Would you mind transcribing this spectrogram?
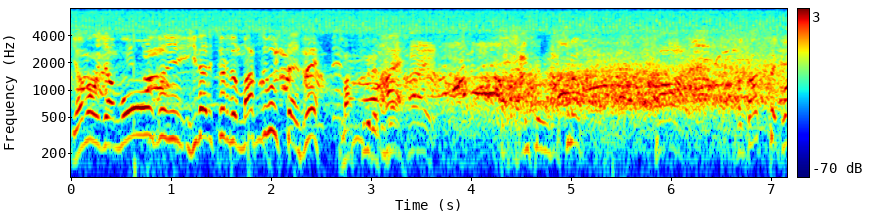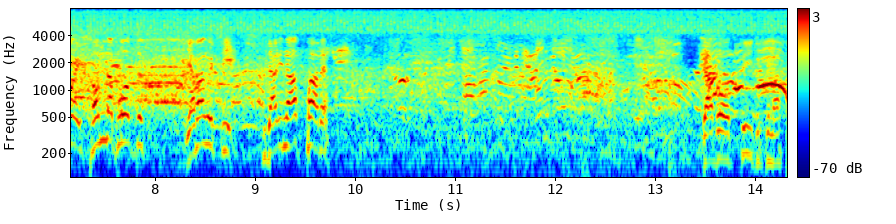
山口はもう少し左ストレートまっすぐ打ちたいですね。まっすぐですね。はい。はい、さあチャンピオンが出します。さあかかってこい。そんなポーズ。です山口左のアッパーです。ガブをついてきます。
